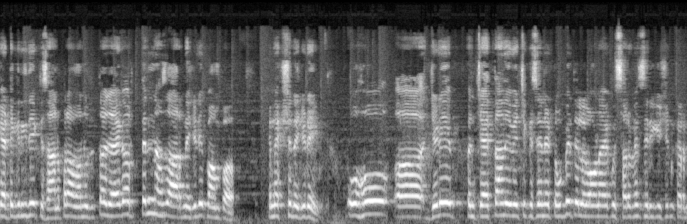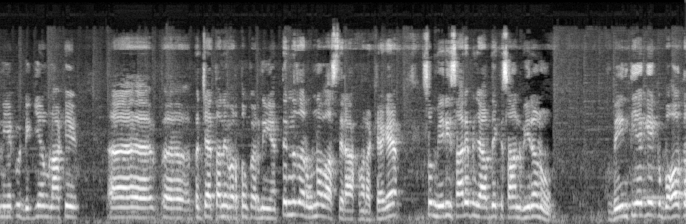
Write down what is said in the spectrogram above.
ਕੈਟਾਗਰੀ ਦੇ ਕਿਸਾਨ ਭਰਾਵਾਂ ਨੂੰ ਦਿੱਤਾ ਜਾਏਗਾ। ਔਰ 3000 ਨੇ ਜਿਹੜੇ ਪੰਪ ਕਨੈਕਸ਼ਨ ਨੇ ਜਿਹੜੇ ਉਹ ਜਿਹੜੇ ਪੰਚਾਇਤਾਂ ਦੇ ਵਿੱਚ ਕਿਸੇ ਨੇ ਟੋਬੇ ਤੇ ਲਗਾਉਣਾ ਹੈ ਕੋਈ ਸਰਵਿਸ ਇਰੀਗੇਸ਼ਨ ਕਰਨੀ ਹੈ ਕੋਈ ਡਿੱਗੀਆਂ ਬਣਾ ਕੇ ਪੰਚਾਇਤਾਂ ਨੇ ਵਰਤੋਂ ਕਰਨੀ ਹੈ। 3000 ਉਹਨਾਂ ਵਾਸਤੇ ਰਾਖਵਾਂ ਰੱਖਿਆ ਗਿਆ ਸੋ ਮੇਰੀ ਸਾਰੇ ਪੰਜਾਬ ਦੇ ਕਿਸਾਨ ਵੀਰਾਂ ਨੂੰ ਬੇਨਤੀ ਹੈ ਕਿ ਇੱਕ ਬਹੁਤ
